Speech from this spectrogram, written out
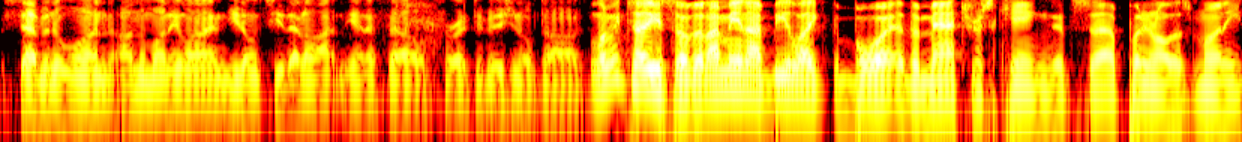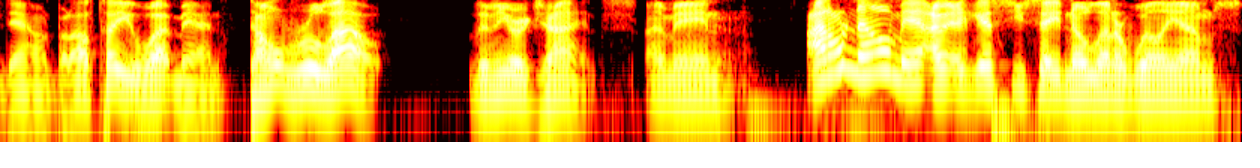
seven to one on the money line, you don't see that a lot in the NFL for a divisional dog. Let me tell you something. I may not be like the boy, the mattress king that's uh, putting all this money down, but I'll tell you what, man. Don't rule out the New York Giants. I mean, I don't know, man. I, mean, I guess you say no Leonard Williams,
